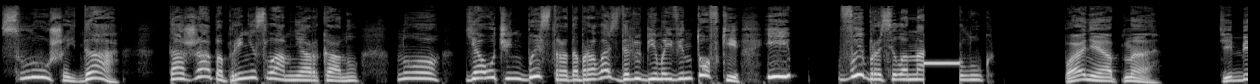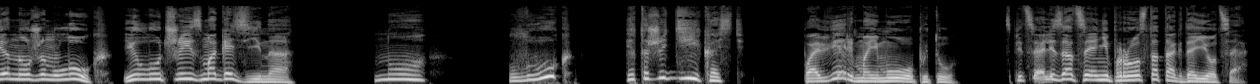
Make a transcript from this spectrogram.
Слушай, да, та жаба принесла мне аркану, но я очень быстро добралась до любимой винтовки и выбросила на лук. Понятно. Тебе нужен лук, и лучше из магазина. Но лук? Это же дикость. Поверь моему опыту, специализация не просто так дается.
